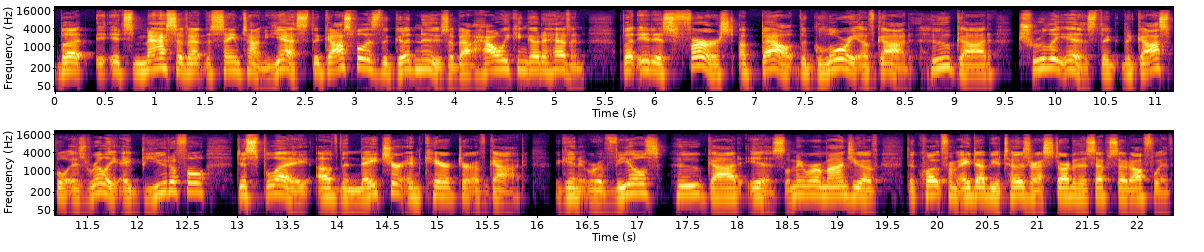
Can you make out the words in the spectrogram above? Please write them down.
but it's massive at the same time. Yes, the gospel is the good news about how we can go to heaven, but it is first about the glory of God, who God truly is. The, the gospel is really a beautiful display of the nature and character of God. Again, it reveals who God is. Let me remind you of the quote from A.W. Tozer I started this episode off with.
